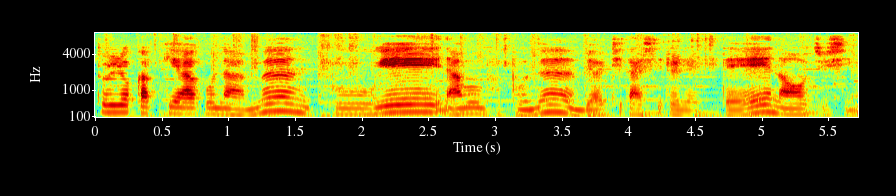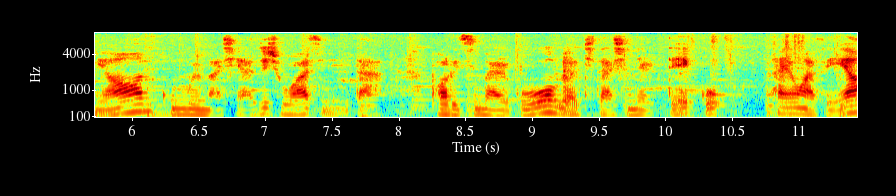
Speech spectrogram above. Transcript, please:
돌려깎기 하고 남은 무의 남은 부분은 멸치 다시를 낼 때 넣어주시면 국물 맛이 아주 좋아집니다. 버리지 말고 멸치 다시 낼 때 꼭 사용하세요.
